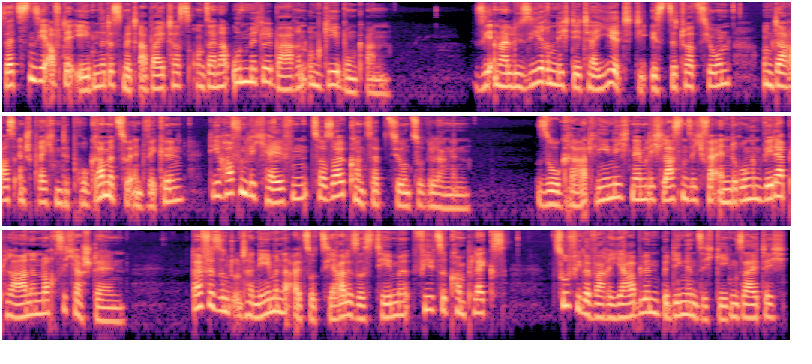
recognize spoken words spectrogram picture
setzen sie auf der Ebene des Mitarbeiters und seiner unmittelbaren Umgebung an. Sie analysieren nicht detailliert die Ist-Situation, um daraus entsprechende Programme zu entwickeln, die hoffentlich helfen, zur Sollkonzeption zu gelangen. So geradlinig nämlich lassen sich Veränderungen weder planen noch sicherstellen. Dafür sind Unternehmen als soziale Systeme viel zu komplex, zu viele Variablen bedingen sich gegenseitig,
